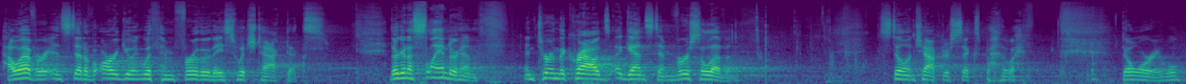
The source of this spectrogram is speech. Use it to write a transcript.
However, instead of arguing with him further, they switch tactics. They're going to slander him and turn the crowds against him. Verse 11. Still in chapter 6, by the way. Don't worry, we'll,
